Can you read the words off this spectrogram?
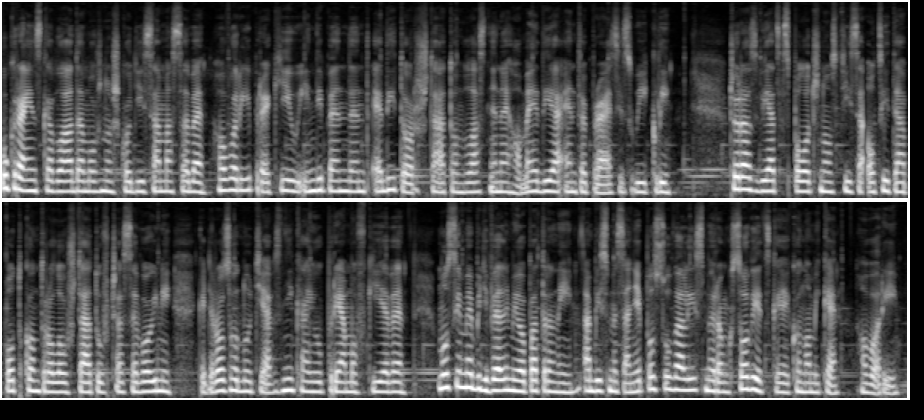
Ukrajinská vláda možno škodí sama sebe, hovorí pre Kyiv Independent editor štátom vlastneného média Enterprises Weekly. Čoraz viac spoločností sa ocitá pod kontrolou štátu v čase vojny, keď rozhodnutia vznikajú priamo v Kieve. Musíme byť veľmi opatrní, aby sme sa neposúvali smerom k sovietskej ekonomike, hovorí.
